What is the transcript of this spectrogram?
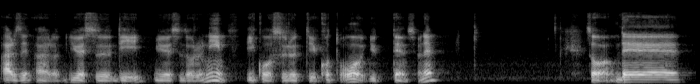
アルゼあの USD、US ドルに移行するっていうことを言ってんですよね。そうで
